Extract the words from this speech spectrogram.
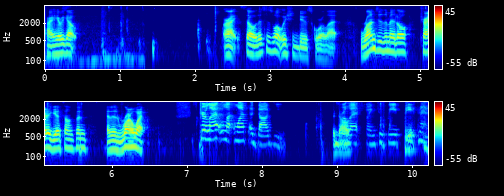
right, here we go. All right, so this is what we should do, Squirrelette. Run to the middle, try to get something, and then run away. Squirrel wants a doggy. And dog. Going to be.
